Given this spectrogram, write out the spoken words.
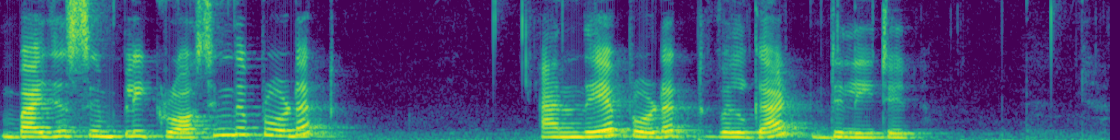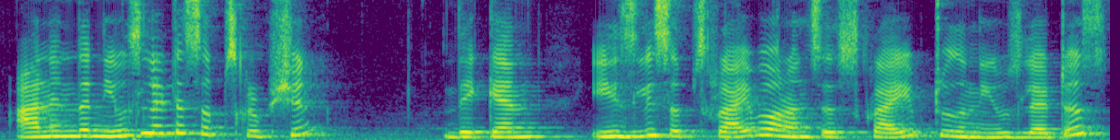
by just simply crossing the product and their product will get deleted. And in the newsletter subscription, they can easily subscribe or unsubscribe to the newsletters.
